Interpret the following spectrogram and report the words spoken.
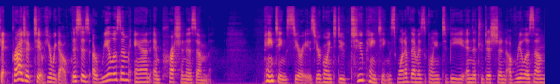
Okay, project two, here we go. This is a realism and impressionism painting series. You're going to do two paintings. One of them is going to be in the tradition of realism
